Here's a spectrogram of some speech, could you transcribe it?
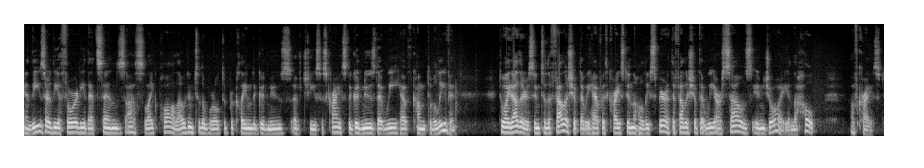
and these are the authority that sends us, like Paul, out into the world to proclaim the good news of Jesus Christ, the good news that we have come to believe in. to invite others into the fellowship that we have with Christ in the Holy Spirit, the fellowship that we ourselves enjoy in the hope of Christ,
